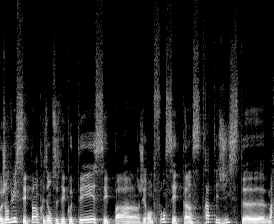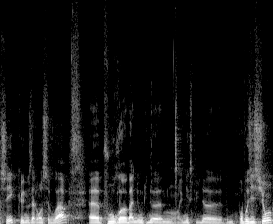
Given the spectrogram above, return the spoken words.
Aujourd'hui, c'est pas un président de société cotée, c'est pas un gérant de fonds, c'est un stratégiste euh, marché que nous allons recevoir euh, pour bah, donc une, proposition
